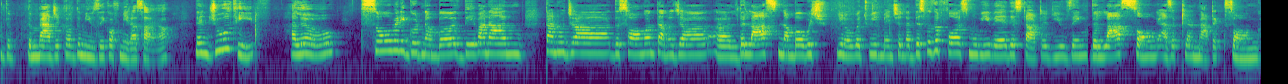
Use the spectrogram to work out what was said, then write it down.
the, the magic of the music of Mera Saya. Then Jewel Thief, hello. So many good numbers. Devanand, Tanuja, the song on Tanuja, uh, the last number, which, you know, which we mentioned that this was the first movie where they started using the last song as a climatic song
